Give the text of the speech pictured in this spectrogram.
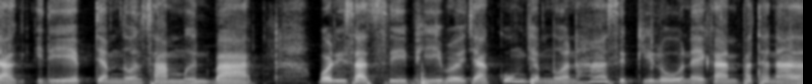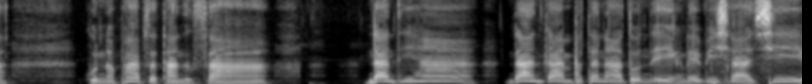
จาก EDF จำนวน 30,000 บาท บริษัท CP บริจาคกุ้งจำนวน 50 กิโลในการพัฒนาคุณภาพสถานศึกษา ด้านที่ 5 ด้านการพัฒนาตนเองและวิชาชีพ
